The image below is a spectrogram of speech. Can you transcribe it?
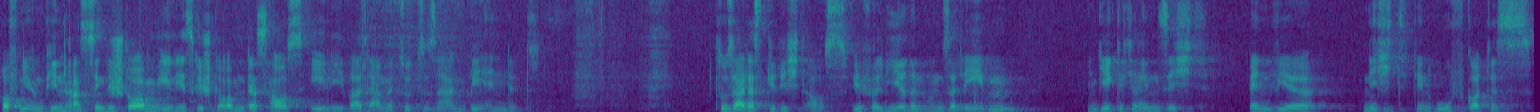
Hophni und Pinhas sind gestorben, Eli ist gestorben, das Haus Eli war damit sozusagen beendet. So sah das Gericht aus. Wir verlieren unser Leben in jeglicher Hinsicht, wenn wir nicht den Ruf Gottes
